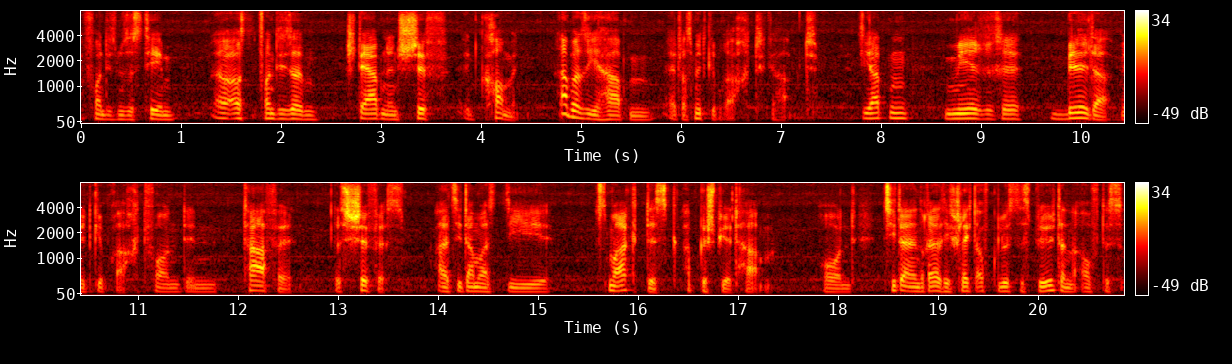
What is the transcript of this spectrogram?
von diesem System, äh, aus, von diesem sterbenden Schiff entkommen. Aber sie haben etwas mitgebracht gehabt. Sie hatten mehrere Bilder mitgebracht von den Tafeln des Schiffes, als sie damals die Smaragd-Disk abgespielt haben. Und zieht dann ein relativ schlecht aufgelöstes Bild dann auf das,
